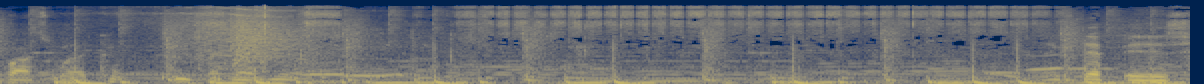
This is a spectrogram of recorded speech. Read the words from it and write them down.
Spots where I couldn't reach like right here. Next step is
